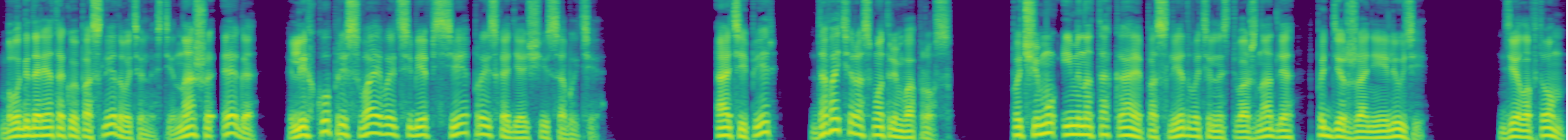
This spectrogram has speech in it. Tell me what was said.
Благодаря такой последовательности наше эго легко присваивает себе все происходящие события. А теперь давайте рассмотрим вопрос. Почему именно такая последовательность важна для поддержания иллюзий? Дело в том,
